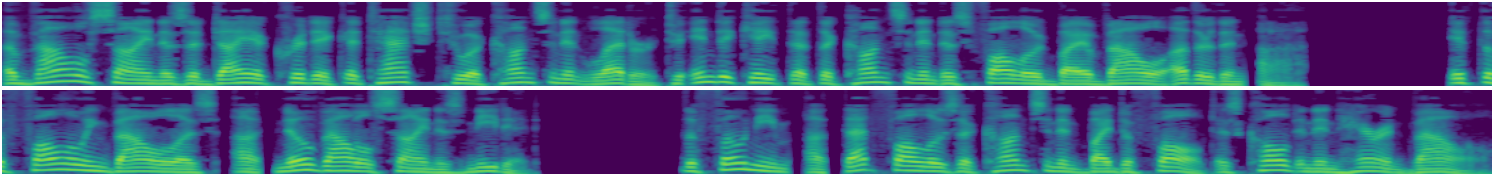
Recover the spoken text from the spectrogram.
A vowel sign is a diacritic attached to a consonant letter to indicate that the consonant is followed by a vowel other than, a. If the following vowel is, a, no vowel sign is needed. The phoneme, a, that follows a consonant by default is called an inherent vowel.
